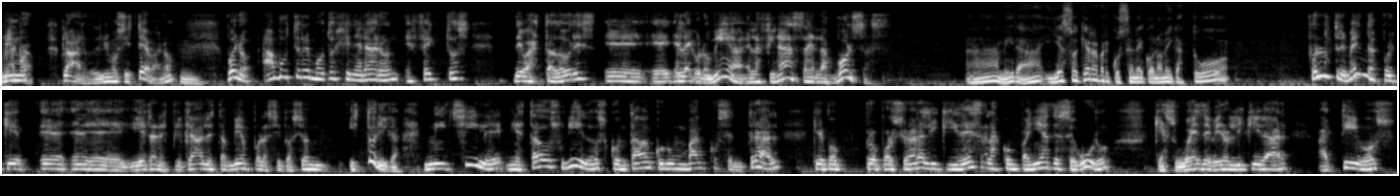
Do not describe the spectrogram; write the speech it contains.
mismo, claro, del mismo sistema, ¿no? Mm. Bueno, ambos terremotos generaron efectos devastadores eh, eh, en la economía, en las finanzas, en las bolsas. Ah, mira, ¿y eso qué repercusiones económicas tuvo? Fueron tremendas porque eh, eh, y eran explicables también por la situación histórica. Ni Chile ni Estados Unidos contaban con un banco central que proporcionara liquidez a las compañías de seguro, que a su vez debieron liquidar activos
